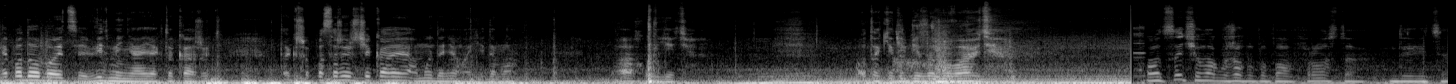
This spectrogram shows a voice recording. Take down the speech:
Не подобається, відміняй, як то кажуть. Так що пасажир чекає, а ми до нього їдемо. Ахуєть. Отакі дебіли бувають. Оце чувак в жопу попав, просто дивіться.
